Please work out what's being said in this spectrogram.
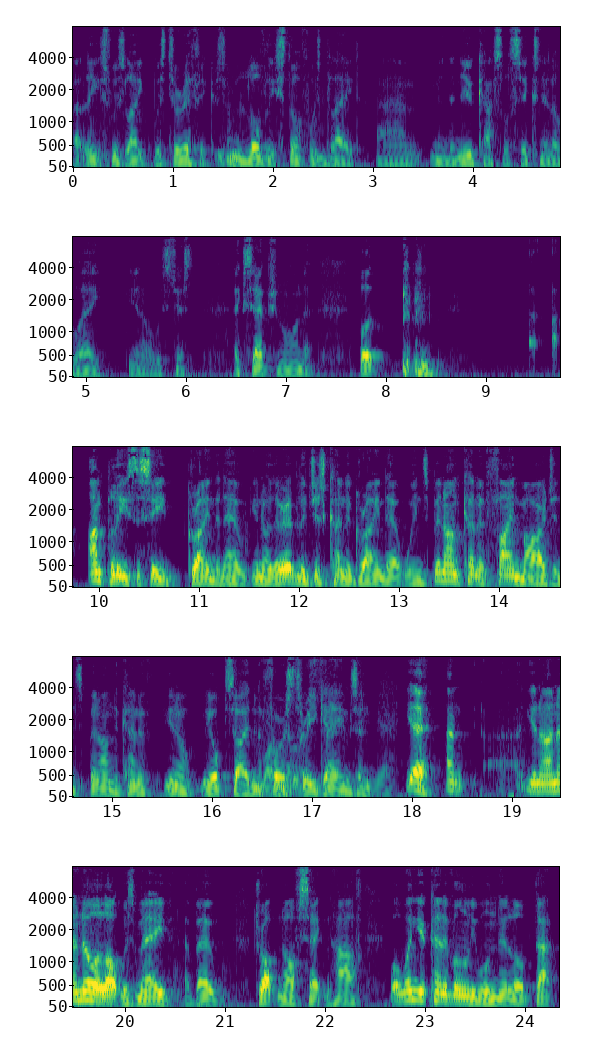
at least, was like was terrific. Some lovely stuff was played. Um, I mean, the Newcastle six 0 away, you know, was just exceptional on it. But I'm pleased to see grinding out. You know, they're able to just kind of grind out wins. Been on kind of fine margins. Been on the kind of you know the upside in the first three games, and yeah, and uh, you know, and I know a lot was made about dropping off second half. Well, when you're kind of only one 0 up, that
